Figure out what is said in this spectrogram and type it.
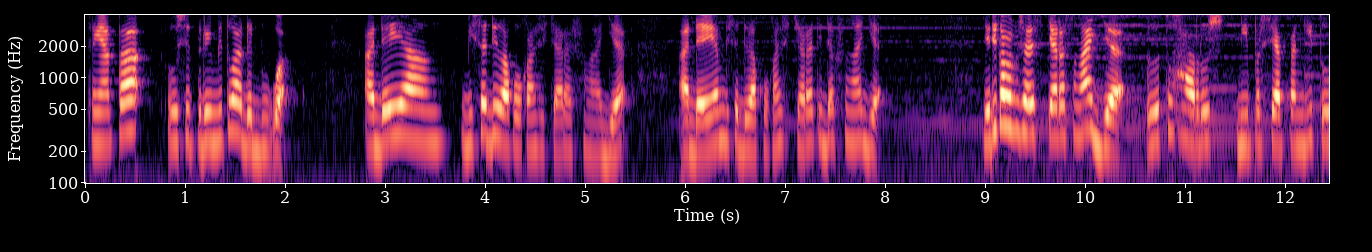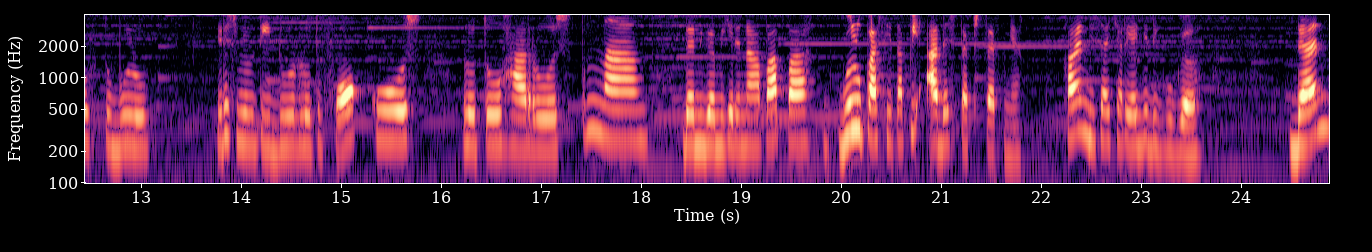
ternyata lucid dream itu ada dua. Ada yang bisa dilakukan secara sengaja ada yang bisa dilakukan secara tidak sengaja. Jadi kalau misalnya secara sengaja lu tuh harus dipersiapkan gitu tubuh lu. Jadi sebelum tidur lu tuh fokus lu tuh harus tenang dan gak mikirin apa-apa. Gue lupa sih tapi ada step-stepnya. Kalian bisa cari aja di google. Dan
